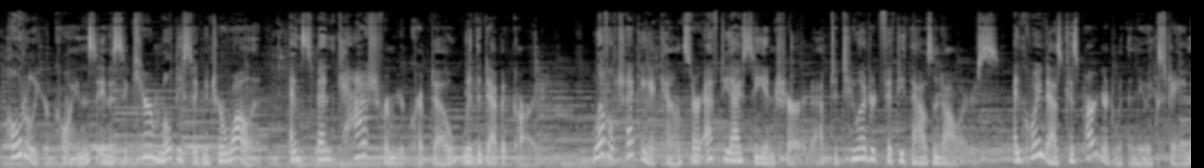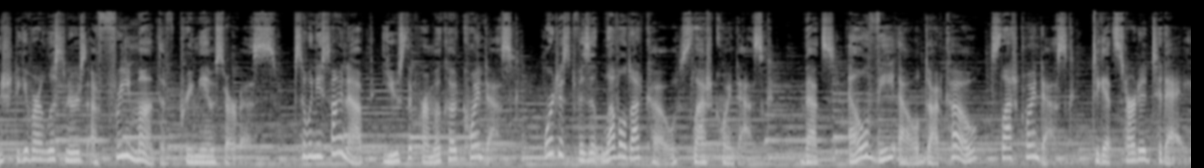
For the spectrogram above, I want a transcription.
hodl your coins in a secure multi signature wallet, and spend cash from your crypto with a debit card. Level checking accounts are FDIC insured up to $250,000. And Coindesk has partnered with the new exchange to give our listeners a free month of premium service. So when you sign up, use the promo code Coindesk or just visit level.co slash Coindesk. That's lvl.co slash Coindesk to get started today.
